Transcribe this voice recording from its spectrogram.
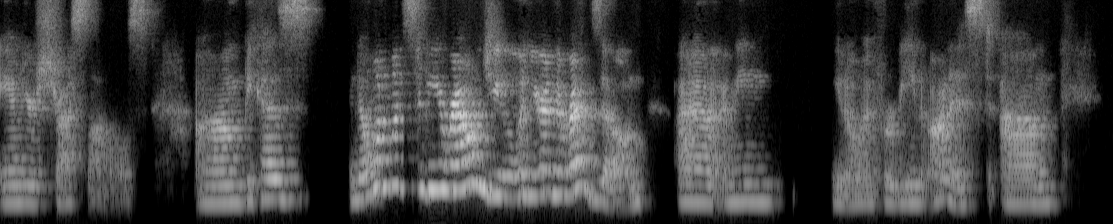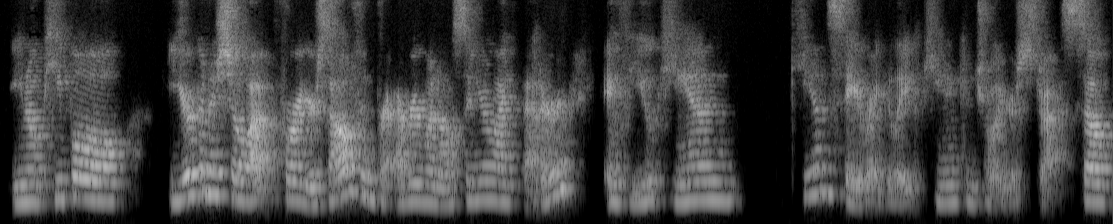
and your stress levels um, because no one wants to be around you when you're in the red zone. Uh, I mean, you know, if we're being honest, um, you know, people you're going to show up for yourself and for everyone else in your life better if you can can stay regulated can control your stress. So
